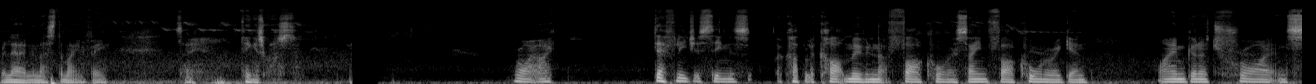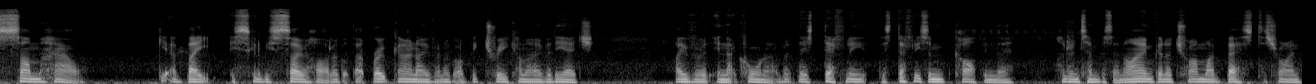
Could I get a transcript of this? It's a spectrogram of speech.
We're learning. That's the main thing. So, fingers crossed. Right, I definitely just seen this, a couple of carp moving in that far corner, same far corner again. I am going to try and somehow get a bait. It's going to be so hard. I've got that rope going over and I've got a big tree coming over the edge over in that corner. But there's definitely there's definitely some carp in there. 110%. I am going to try my best to try and.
